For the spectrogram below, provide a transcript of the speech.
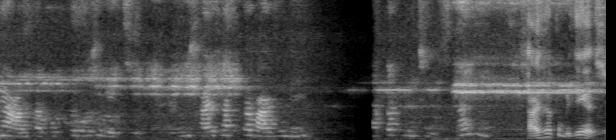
আমি আলতা করতে বসে গেছি এখন সাড়ে সাতটা বাজে নেই সাতটা পঁচিশ তাই না? সাড়ে সাতটা বেজে গেছে।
